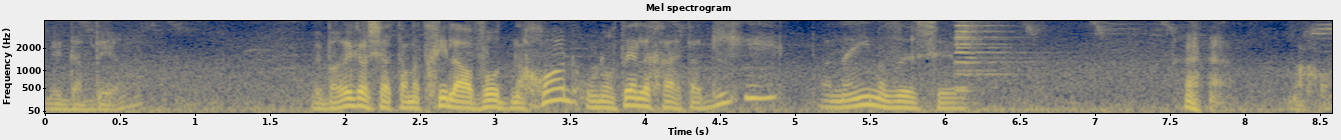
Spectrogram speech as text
מדבר, וברגע שאתה מתחיל לעבוד נכון, הוא נותן לך את הדליק הנעים הזה של... נכון.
